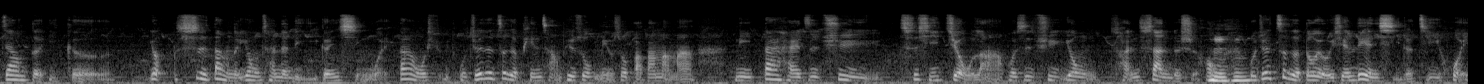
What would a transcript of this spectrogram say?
这样的一个用适当的用餐的礼仪跟行为。当然，我我觉得这个平常，譬如说我们有时候爸爸妈妈，你带孩子去吃喜酒啦，或是去用团膳的时候，我觉得这个都有一些练习的机会。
